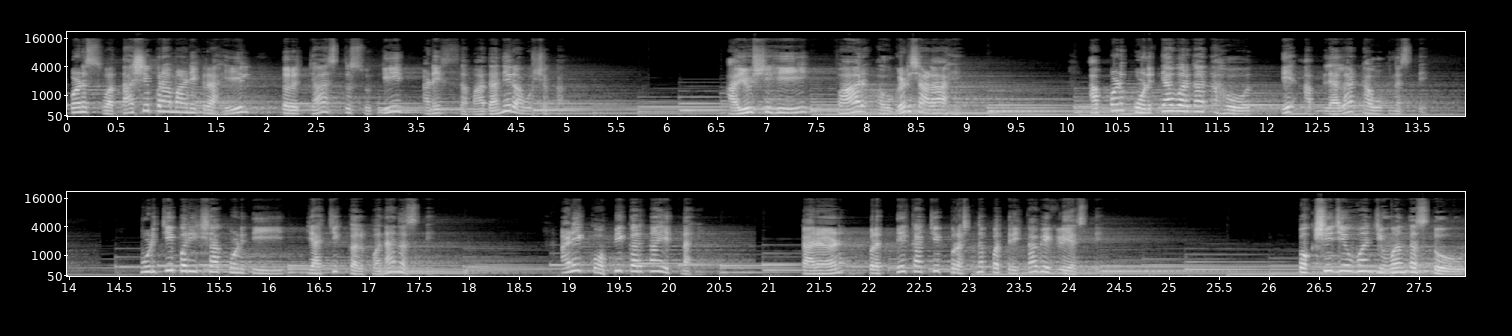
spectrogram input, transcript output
पण स्वतःशी प्रामाणिक राहील तर जास्त सुखी आणि समाधानी राहू शकाल. आयुष्य ही फार अवघड शाळा आहे. आपण कोणत्या वर्गात आहोत हे आपल्याला ठाऊक नसते. पुढची परीक्षा कोणती याची कल्पना नसते. आणि कॉपी करता येत नाही. कारण प्रत्येकाची प्रश्नपत्रिका वेगळी असते. पक्षी जेव्हा जिवंत असतो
